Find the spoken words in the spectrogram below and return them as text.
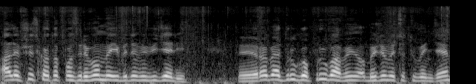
ale wszystko to pozrywamy i będziemy widzieli. Yy, robię drugą próbę, obejrzymy co tu będzie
